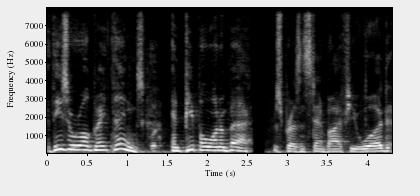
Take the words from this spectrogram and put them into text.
These are all great things, and people want them back. Mr. President, stand by if you would.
